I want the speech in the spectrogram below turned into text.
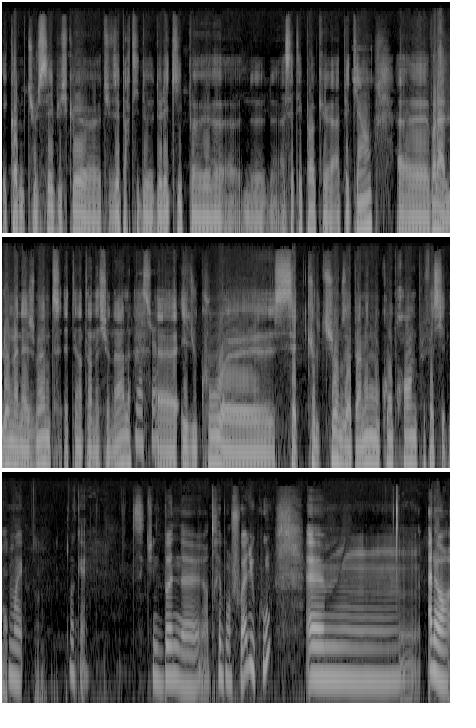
Et comme tu le sais, puisque euh, tu faisais partie de, l'équipe euh, à cette époque à Pékin, voilà, le management était international et du coup, cette culture nous a permis de nous comprendre plus facilement. Ouais. Ok une bonne, euh, un très bon choix du coup. Euh, alors,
